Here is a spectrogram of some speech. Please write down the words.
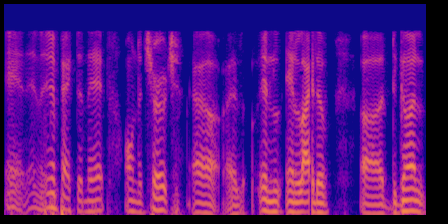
and, and the impact of that on the church uh, as in in light of uh, the gun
